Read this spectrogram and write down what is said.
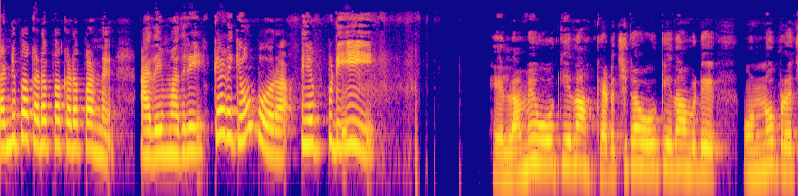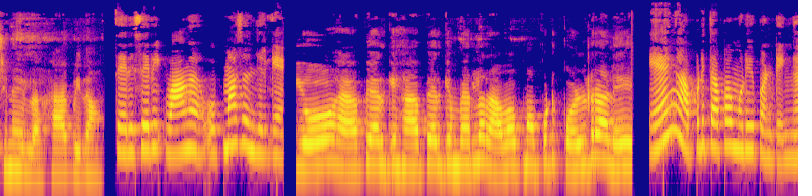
கண்டிப்பாக கிடப்பா கிடப்பான்னு. அதே மாதிரி கிடைக்கவும் போறா. எப்படி? எல்லாமே ஓகே தான். கிடைச்சிட்டா ஓகே தான் விடு. ஒன்றும் பிரச்சனை இல்லை. ஹாப்பி தான். சரி சரி. வாங்க. உப்புமா செஞ்சுருக்கேன். ஐயோ ஹாப்பியா இருக்கேன். ஹாப்பியா இருக்கேன். பேர்ல ரவா உப்புமா போட்டு ஏங்க அப்படி தப்பா முடிவு பண்ணிட்டீங்க?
